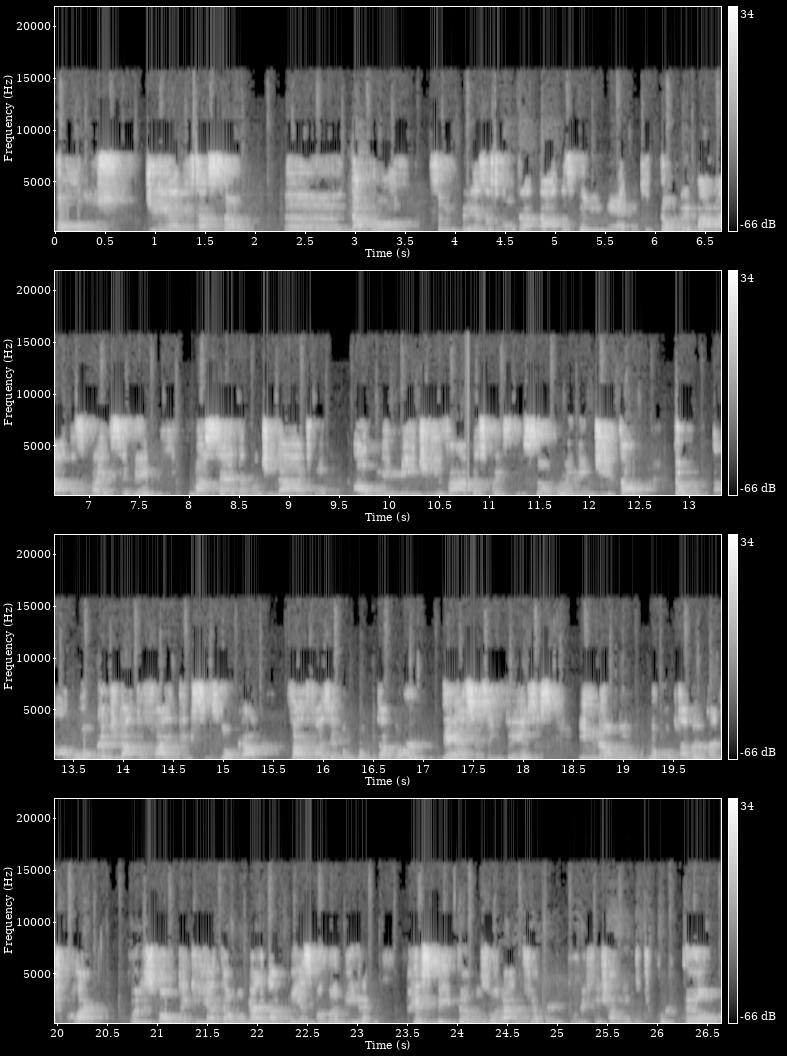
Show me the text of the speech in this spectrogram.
polos de realização uh, da prova. São empresas contratadas pelo INEP que estão preparadas para receber uma certa quantidade. Né? Há um limite de vagas para inscrição para o Enem digital. Então, o candidato vai ter que se deslocar, vai fazer num computador dessas empresas e não no computador particular. Então, eles vão ter que ir até o lugar da mesma maneira, respeitando os horários de abertura e fechamento de portão,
